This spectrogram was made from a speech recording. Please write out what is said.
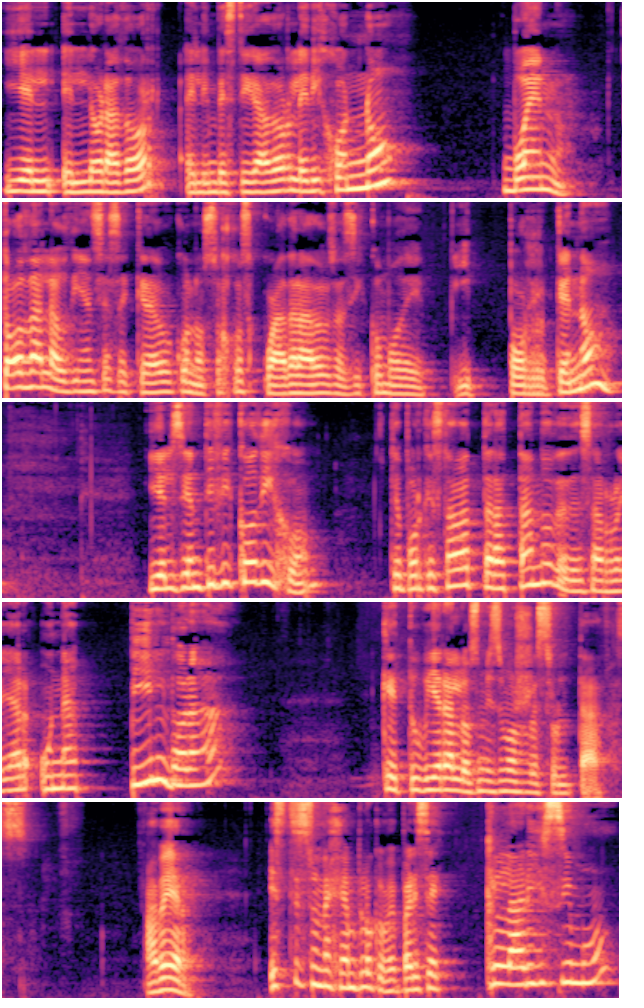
Y el, el orador, el investigador, le dijo, no. Bueno, toda la audiencia se quedó con los ojos cuadrados, así como de, ¿y por qué no? Y el científico dijo que porque estaba tratando de desarrollar una píldora que tuviera los mismos resultados. A ver, este es un ejemplo que me parece clarísimo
